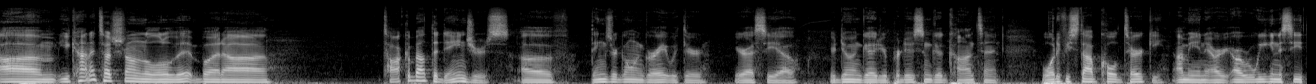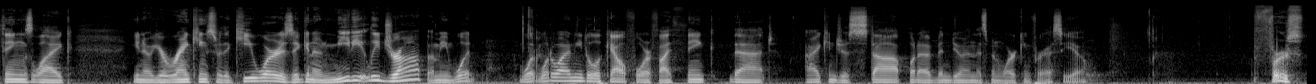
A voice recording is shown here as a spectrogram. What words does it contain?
Um, you kind of touched on it a little bit, but uh, talk about the dangers of things are going great with your your SEO. You're doing good. You're producing good content. What if you stop cold turkey? I mean, are are we going to see things like, you know, your rankings for the keyword? Is it going to immediately drop? I mean, what what what do I need to look out for if I think that I can just stop what I've been doing that's been working for SEO? First,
